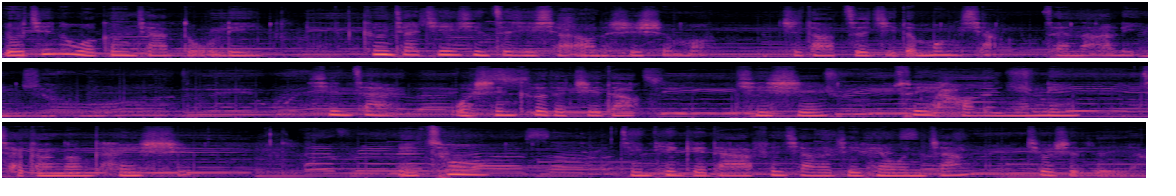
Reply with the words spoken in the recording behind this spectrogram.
如今的我更加独立，更加坚信自己想要的是什么，知道自己的梦想在哪里。现在我深刻的知道，其实最好的年龄才刚刚开始。没错。今天给大家分享的这篇文章就是这样。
